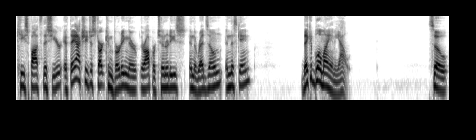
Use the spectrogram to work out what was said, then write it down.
key spots this year, if they actually just start converting their, their opportunities in the red zone in this game, they could blow Miami out. So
